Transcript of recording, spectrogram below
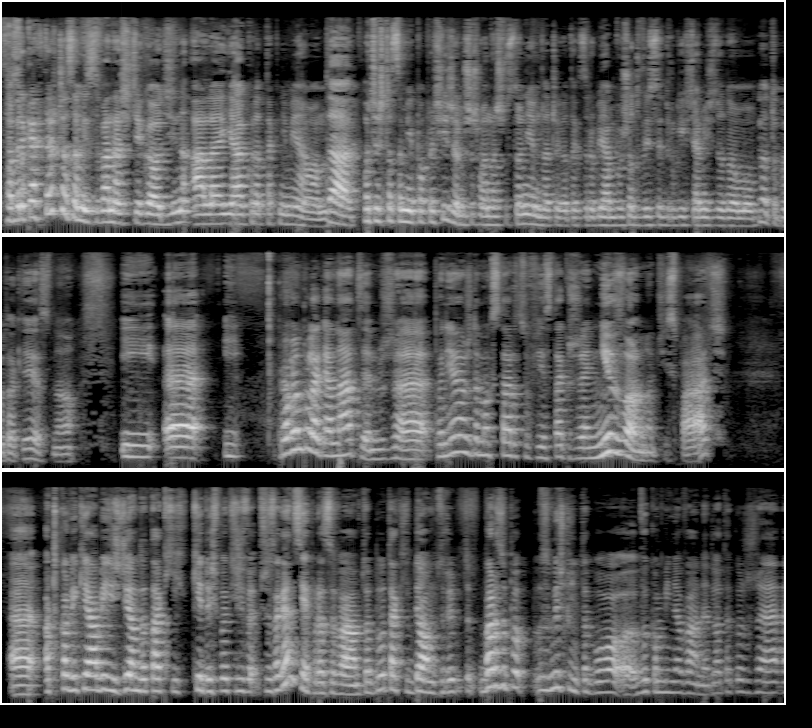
W fabrykach też czasem jest 12 godzin, ale ja akurat tak nie miałam. Tak. Chociaż czasem mnie poprosili, żebym przyszła na 6, nie wiem dlaczego tak zrobiłam, bo już o 22 chciałam iść do domu. No to bo tak jest, no. I, e, I problem polega na tym, że ponieważ w domach starców jest tak, że nie wolno ci spać, e, aczkolwiek ja jeździłam do takich, kiedyś po jakiejś, przez agencję pracowałam, to był taki dom, który bardzo po, zmyślnie to było e, wykombinowane, dlatego że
